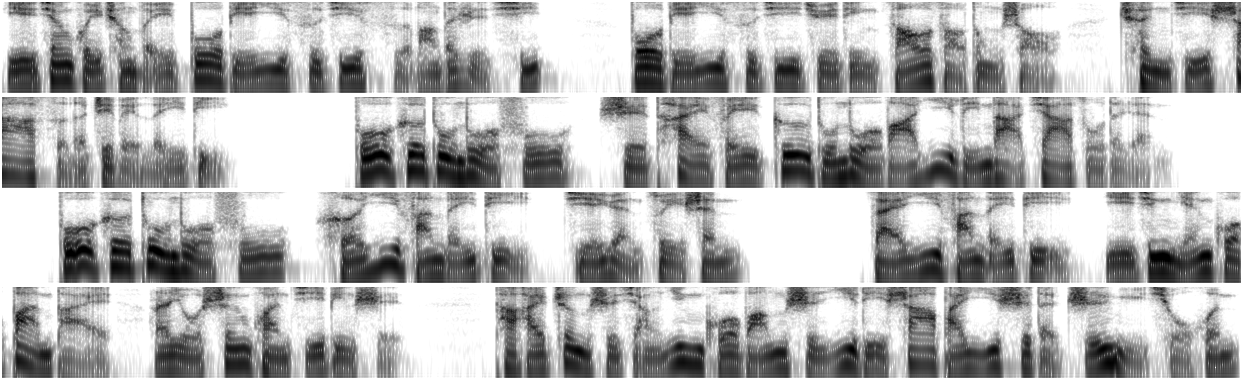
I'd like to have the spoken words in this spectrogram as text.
也将会成为波别伊斯基死亡的日期。波别伊斯基决定早早动手，趁机杀死了这位雷帝。波戈杜诺夫是太妃戈杜诺娃伊琳娜家族的人，波戈杜诺夫和伊凡雷帝结怨最深。在伊凡雷帝已经年过半百而又身患疾病时。他还正式向英国王室伊丽莎白一世的侄女求婚，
